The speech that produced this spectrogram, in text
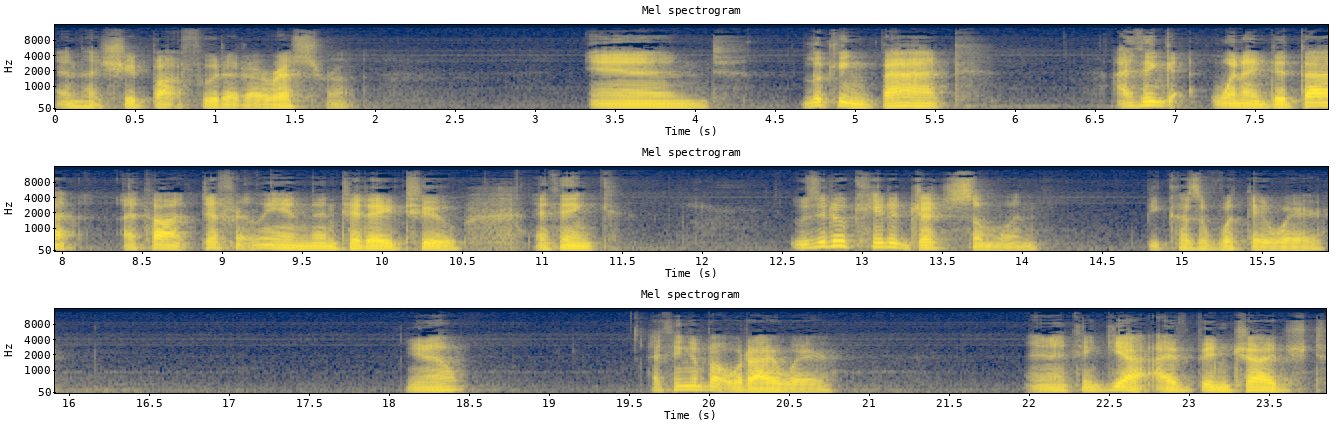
and that she had bought food at our restaurant. And looking back, I think when I did that, I thought differently, and then today too. I think, was it okay to judge someone because of what they wear? You know? I think about what I wear, and I think, yeah, I've been judged.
